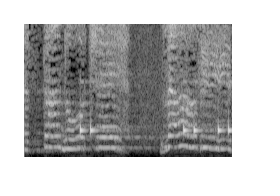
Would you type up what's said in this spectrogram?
esta noche la vida.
